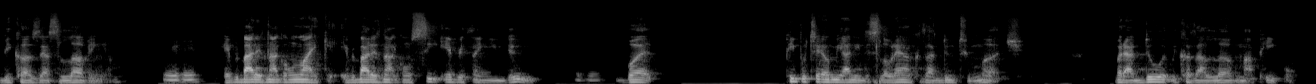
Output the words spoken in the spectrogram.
because that's loving them. Mm-hmm. Everybody's not gonna like it. Everybody's not gonna see everything you do, mm-hmm. but people tell me I need to slow down because I do too much, but I do it because I love my people.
